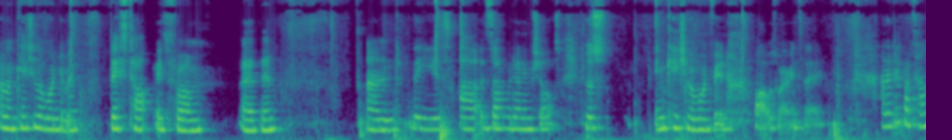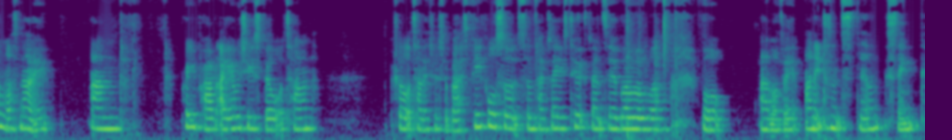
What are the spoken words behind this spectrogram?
Oh, in case you were wondering, this top is from Urban, and these are Zara denim shorts. Just in case you were wondering what I was wearing today. And I did my tan last night, and pretty proud. I always use filter tan. Filter tan is just the best. People so sometimes say it's too expensive, blah blah blah, but I love it and it doesn't stink. stink.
